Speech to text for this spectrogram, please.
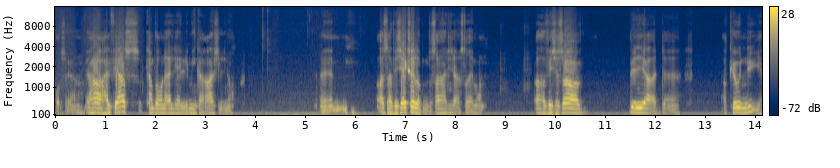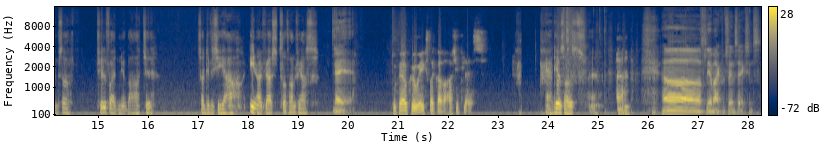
prøv at se her. jeg har 70 kampvogne alt i alt i min garage lige nu. Øhm, og så hvis jeg ikke sælger dem, så har jeg de der stadig i morgen. Og hvis jeg så vælger at, øh, at købe en ny, jamen så tilføjer den jo bare til. Så det vil sige, at jeg har 71 i stedet for 70. Ja, ja, ja. Du kan jo købe ekstra garageplads. Ja, det er så også... Ja. Ja. Og flere microtransactions.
